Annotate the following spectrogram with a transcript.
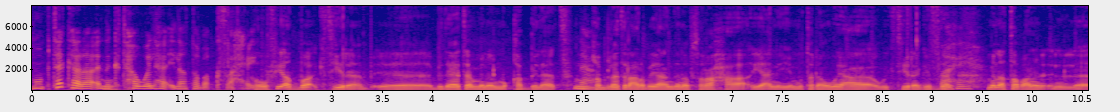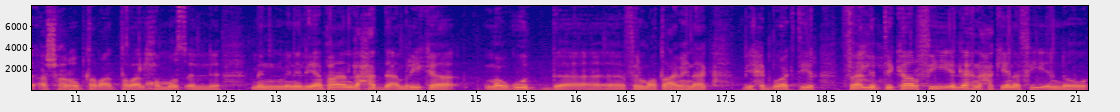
مبتكرة أنك تحولها إلى طبق صحي هو في أطباق كثيرة ب- آه، بداية من المقبلات. نعم. المقبلات العربية عندنا بصراحة يعني متنوعة وكثيرة جدا. صحيح. منها طبعا أشهرهم طبعا طبق الحمص من من اليابان لحد أمريكا موجود آه، في المطاعم هناك بيحبوها كتير. فالابتكار فيه اللي إحنا حكينا فيه إنه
